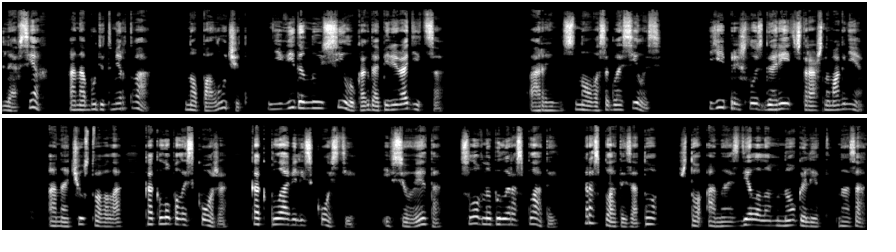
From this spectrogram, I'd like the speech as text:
Для всех она будет мертва, но получит невиданную силу, когда переродится. Арым снова согласилась. Ей пришлось гореть в страшном огне. Она чувствовала, как лопалась кожа, как плавились кости, и все это словно было расплатой, расплатой за то, что она сделала много лет назад.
